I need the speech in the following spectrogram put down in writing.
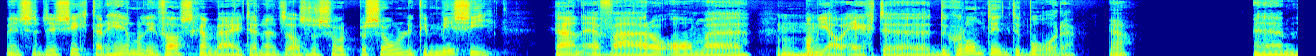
Mensen die zich daar helemaal in vast gaan bijten en het als een soort persoonlijke missie gaan ervaren om, eh, Mhm. om jou echt eh, de grond in te boren. Ja. Ehm,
